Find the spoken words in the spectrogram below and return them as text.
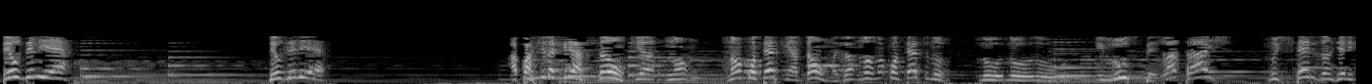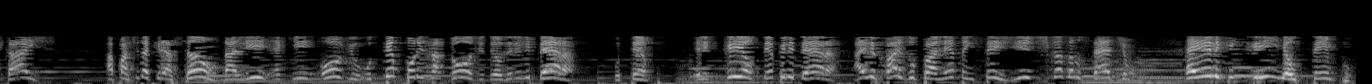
Deus ele é. Deus ele é. A partir da criação, que não, não acontece em Adão, mas não, não acontece no, no, no, em Lúcifer, lá atrás, nos seres angelicais, a partir da criação, dali é que houve o temporizador de Deus, ele libera o tempo. Ele cria o tempo e libera. Aí ele faz o planeta em seis dias descansa no sétimo. É ele que cria o tempo.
